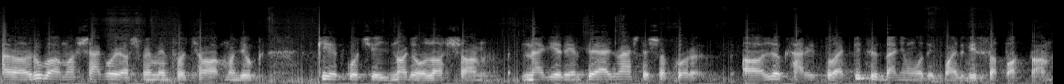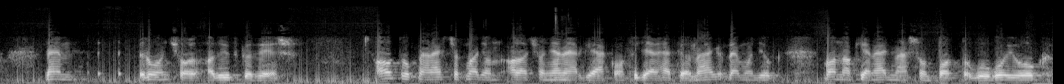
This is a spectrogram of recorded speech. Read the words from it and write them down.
A rugalmasság olyasmi, mint hogyha mondjuk két kocsi így nagyon lassan megérinti egymást, és akkor a lökhárító egy picit benyomódik, majd visszapattan. Nem roncsol az ütközés. Autóknál ez csak nagyon alacsony energiákon figyelhető meg, de mondjuk vannak ilyen egymáson pattogó golyók,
